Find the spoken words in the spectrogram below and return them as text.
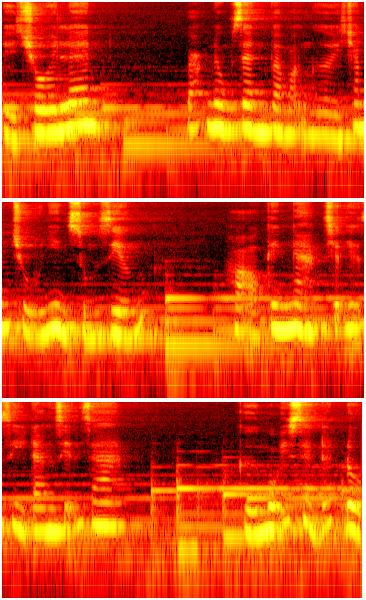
để trồi lên. Bác nông dân và mọi người chăm chú nhìn xuống giếng. Họ kinh ngạc trước những gì đang diễn ra. Cứ mỗi sảnh đất đổ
